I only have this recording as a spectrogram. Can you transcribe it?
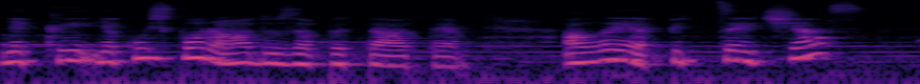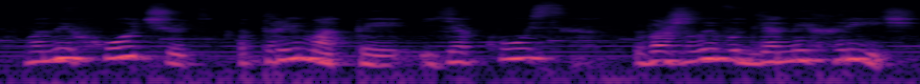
яки, якусь пораду запитати. Але під цей час вони хочуть отримати якусь важливу для них річ,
